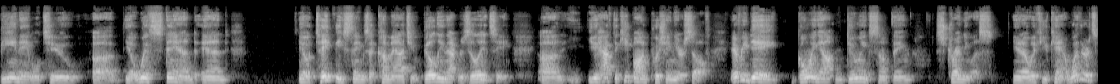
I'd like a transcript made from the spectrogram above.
being able to, uh, you know, withstand and, you know, take these things that come at you, building that resiliency. Uh, you have to keep on pushing yourself every day going out and doing something strenuous you know if you can whether it's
